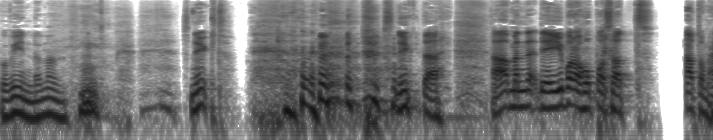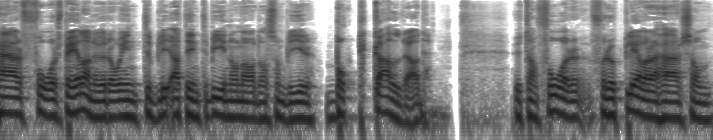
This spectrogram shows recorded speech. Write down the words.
på vinden nu. Snyggt. Snyggt där. Ja, men det är ju bara att hoppas att, att de här får spela nu då och inte bli, att det inte blir någon av dem som blir bortgallrad. Utan får, får uppleva det här som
